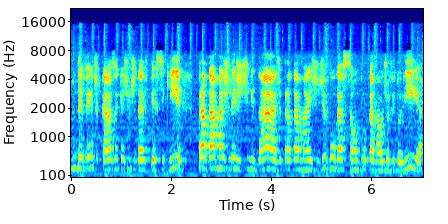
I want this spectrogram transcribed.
um dever de casa que a gente deve perseguir para dar mais legitimidade, para dar mais divulgação para o canal de ouvidoria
